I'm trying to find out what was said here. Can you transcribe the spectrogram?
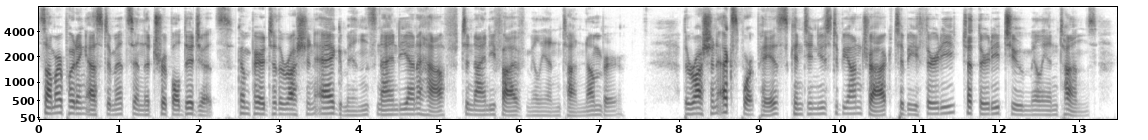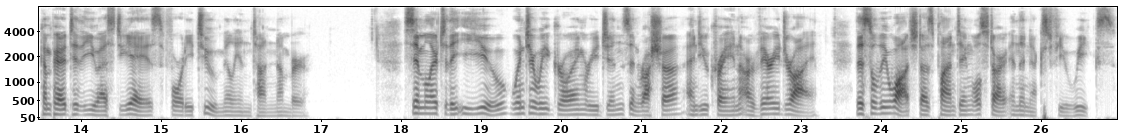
Some are putting estimates in the triple digits, compared to the Russian Agmin's 90.5 to 95 million ton number. The Russian export pace continues to be on track to be 30 to 32 million tons, compared to the USDA's 42 million ton number. Similar to the EU, winter wheat growing regions in Russia and Ukraine are very dry. This will be watched as planting will start in the next few weeks.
